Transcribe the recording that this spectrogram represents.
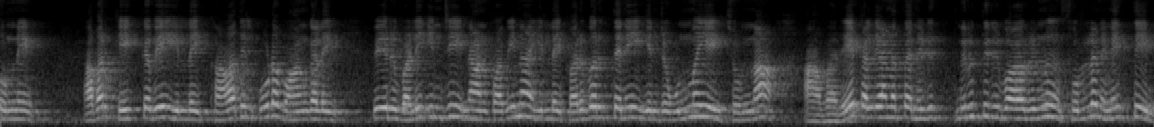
சொன்னேன். அவர் கேட்கவே இல்லை காதில் கூட வாங்கலை. வேறு வழியின்றி நான் பவினா இல்லை பருவர்த்தனே என்ற உண்மையை சொன்னால் அவரே கல்யாணத்தை நிறு நிறுத்திடுவாருன்னு சொல்ல நினைத்தேன்.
